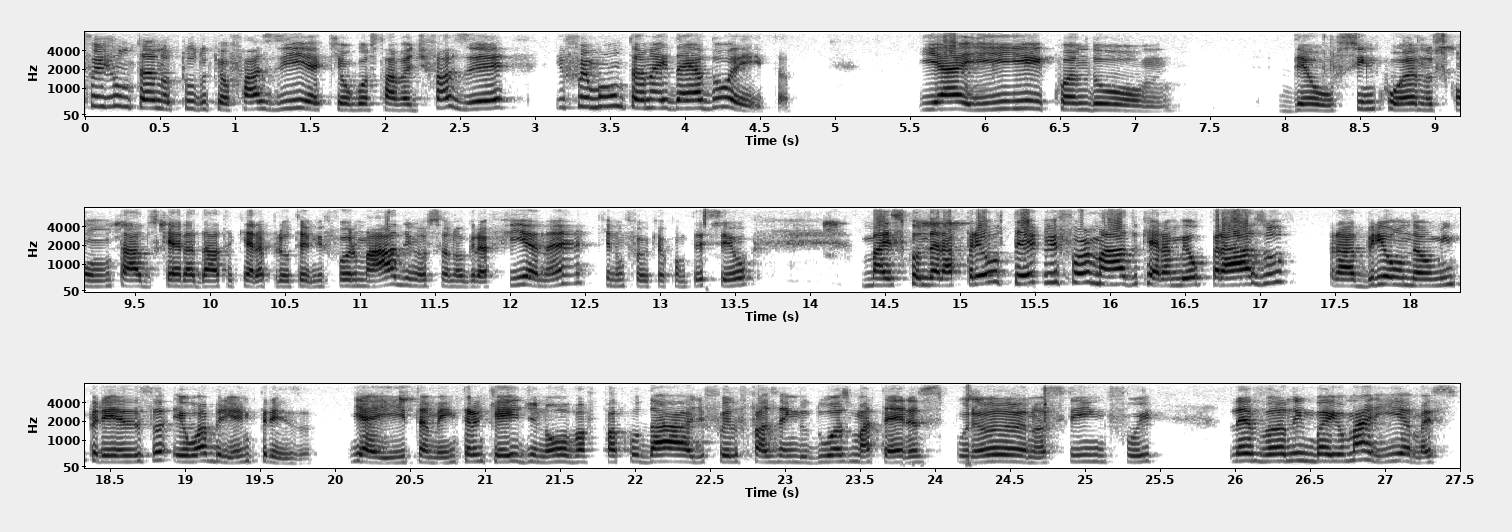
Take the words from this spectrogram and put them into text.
fui juntando tudo que eu fazia, que eu gostava de fazer, e fui montando a ideia do EITA. E aí, quando deu cinco anos contados, que era a data que era para eu ter me formado em oceanografia, né? Que não foi o que aconteceu. Mas quando era para eu ter me formado, que era meu prazo para abrir ou não uma empresa, eu abri a empresa. E aí também tranquei de novo a faculdade, fui fazendo duas matérias por ano, assim, fui levando em banho-maria, mas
